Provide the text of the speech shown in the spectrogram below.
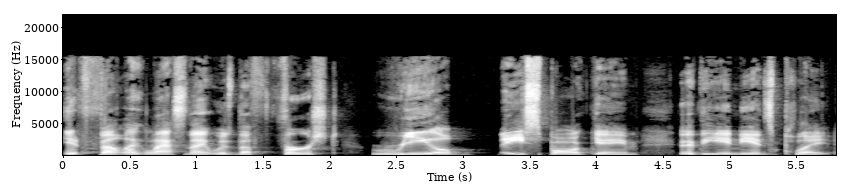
it felt like last night was the first real baseball game that the Indians played.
